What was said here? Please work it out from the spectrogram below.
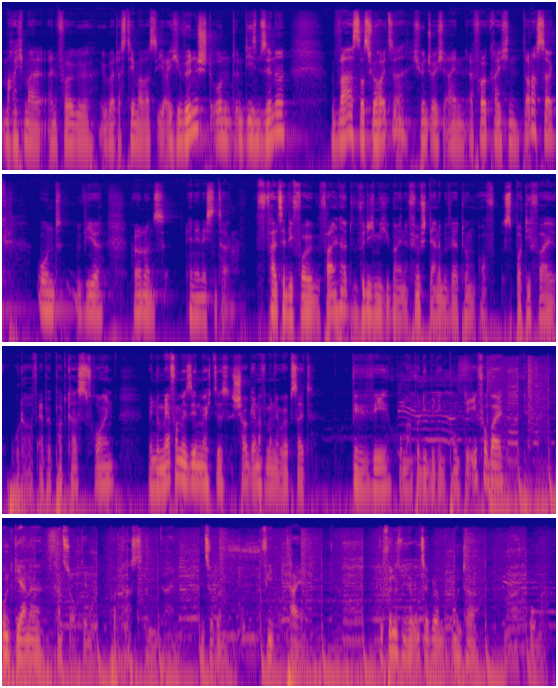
mache ich mal eine Folge über das Thema, was ihr euch wünscht. Und in diesem Sinne war es das für heute. Ich wünsche euch einen erfolgreichen Donnerstag und wir hören uns in den nächsten Tagen. Falls dir die Folge gefallen hat, würde ich mich über eine 5-Sterne-Bewertung auf Spotify oder auf Apple Podcasts freuen. Wenn du mehr von mir sehen möchtest, schau gerne auf meine Website www.homabodybuilding.de vorbei und gerne kannst du auch den Podcast in deinem Instagram-Feed teilen. Du findest mich auf Instagram unter Mark Homer.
